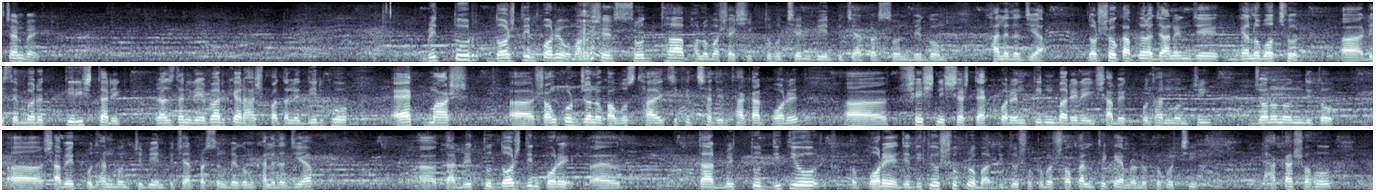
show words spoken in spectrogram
Stand by মৃত্যুর দশ দিন পরেও মানুষের শ্রদ্ধা, ভালোবাসায় সিক্ত হচ্ছেন বিএনপি চেয়ারপারসন বেগম খালেদা জিয়া। দর্শক, আপনারা জানেন যে গেল বছর ডিসেম্বরের তিরিশ তারিখ রাজধানীর এভার কেয়ার হাসপাতালে দীর্ঘ এক মাস সংকটজনক অবস্থায় চিকিৎসাধীন থাকার পরে শেষ নিঃশ্বাস ত্যাগ করেন তিনবারের এই সাবেক প্রধানমন্ত্রী, জননন্দিত সাবেক প্রধানমন্ত্রী, বিএনপি চেয়ারপারসন বেগম খালেদা জিয়া তার মৃত্যুর দশ দিন পরে তার মৃত্যুর দ্বিতীয় পরে, যে দ্বিতীয় শুক্রবার দ্বিতীয় শুক্রবার সকাল থেকে আমরা লক্ষ্য করছি, ঢাকা সহ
